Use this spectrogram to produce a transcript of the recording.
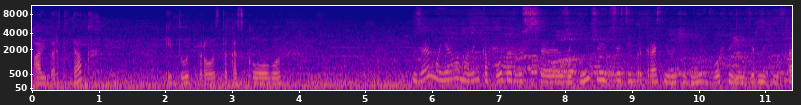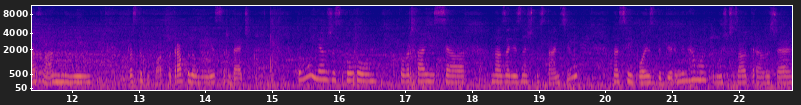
Альберт, так? І тут просто казково. Вже моя маленька подорож е, закінчується. Ці прекрасні вихідні в двох неймовірних містах Англії. Просто потрапили в моє сердечко. Тому я вже скоро повертаюся на залізничну станцію на свій поїзд до Бірмінгема, тому що завтра вже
